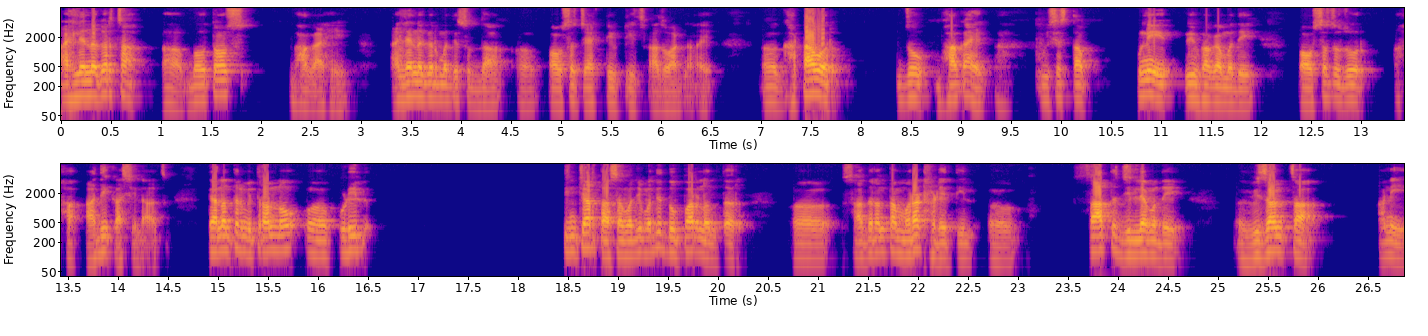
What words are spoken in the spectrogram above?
अहिल्यानगरचा बहुतांश भाग आहे. अहिल्यानगरमध्ये सुद्धा पावसाच्या ॲक्टिव्हिटीज आज वाढणार आहेत. घाटावर जो भाग आहे विशेषतः पुणे विभागामध्ये पावसाचा जोर हा अधिक असेल आज. त्यानंतर मित्रांनो पुढील तीन चार तासामध्ये मध्ये दुपारनंतर साधारणतः मराठवाड्यातील सात जिल्ह्यामध्ये विजांचा आणि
